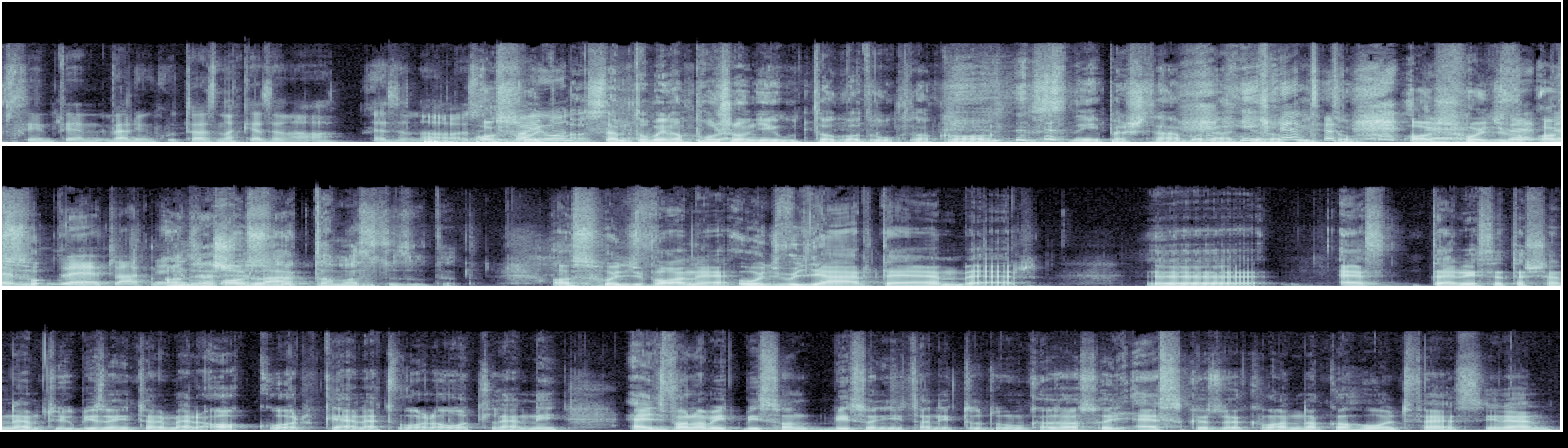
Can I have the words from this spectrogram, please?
szintén velünk utaznak ezen, a, ezen az az. Hogy, azt nem tudom, én a pozsonyi úttagadóknak a népes táborát gyarapítom. Az, hogy, de, az, de, lehet látni. András, az, láttam azt az utat. Az, hogy van-e, hogy járt-e ember, ezt természetesen nem tudjuk bizonyítani, mert akkor kellett volna ott lenni. Egy valamit viszont bizonyítani tudunk, az az, hogy eszközök vannak a hold felszínen,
